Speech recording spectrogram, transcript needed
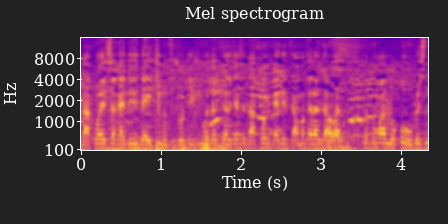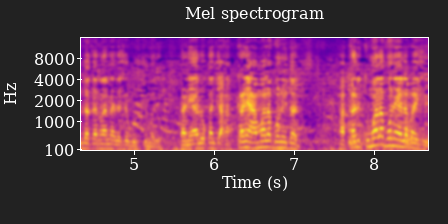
दाखवायचं काहीतरी द्यायची छोटीची छोटीशी मदत करायची दाखवून काहीतरी कामं करायला जावं तर तुम्हाला लोक उभे सुद्धा करणार नाही त्याच्या गोष्टीमध्ये. कारण या लोकांच्या हक्काने आम्हाला पण येतात. हक्काने तुम्हाला पण यायला पाहिजे.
